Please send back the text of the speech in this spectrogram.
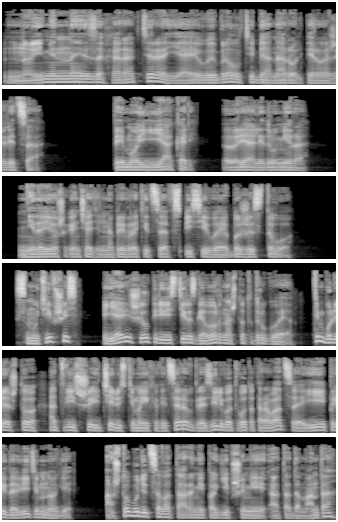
но именно из-за характера я и выбрал тебя на роль первожреца. Ты мой якорь в реале Друмира не даешь окончательно превратиться в спесивое божество». Смутившись, я решил перевести разговор на что-то другое. Тем более, что отвисшие челюсти моих офицеров грозили вот-вот оторваться и придавить им ноги. А что будет с аватарами, погибшими от Адаманта?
